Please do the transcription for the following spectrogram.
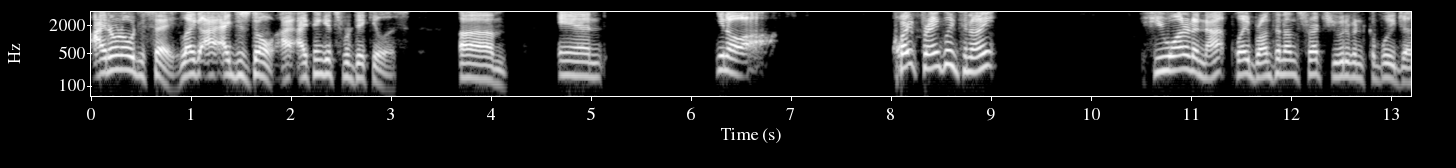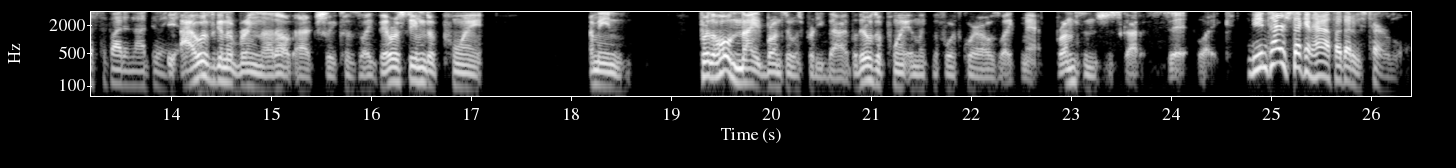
I don't know what to say. Like, I, I just don't. I, I, think it's ridiculous. Um, and you know, uh, quite frankly, tonight, if you wanted to not play Brunson on the stretch, you would have been completely justified in not doing it. I was gonna bring that up actually, because like there was seemed a point. I mean, for the whole night, Brunson was pretty bad, but there was a point in like the fourth quarter, I was like, man, Brunson's just got to sit. Like the entire second half, I thought he was terrible.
